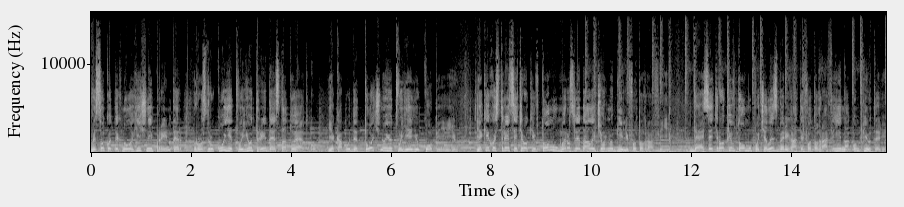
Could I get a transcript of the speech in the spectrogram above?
високотехнологічний принтер роздрукує твою 3D-статуетку, яка буде точною твоєю копією. Якихось 30 років тому ми розглядали чорно-білі фотографії. 10 років тому почали зберігати фотографії на комп'ютері.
